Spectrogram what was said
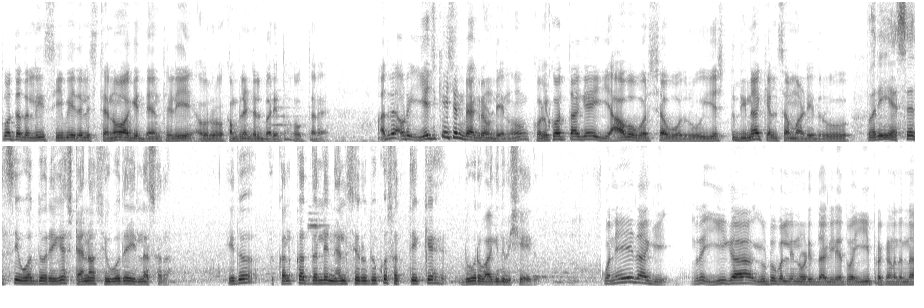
ಕೋಲ್ಕತ್ತಾದಲ್ಲಿ ಸಿ ಬಿ ಐದಲ್ಲಿ ಸ್ಟೆನೋ ಆಗಿದ್ದೆ ಅಂಥೇಳಿ ಅವರು ಕಂಪ್ಲೇಂಟಲ್ಲಿ ಬರಿತಾ ಹೋಗ್ತಾರೆ. ಆದರೆ ಅವ್ರ ಎಜುಕೇಷನ್ ಬ್ಯಾಕ್ಗ್ರೌಂಡ್ ಏನು? ಕೋಲ್ಕತ್ತಾಗೆ ಯಾವ ವರ್ಷ ಹೋದರು ಎಷ್ಟು ದಿನ ಕೆಲಸ ಮಾಡಿದರು? ಬರೀ ಎಸ್ ಎಲ್ ಸಿ ಓದೋರಿಗೆ ಸ್ಟೆನೋ ಸಿಗೋದೇ ಇಲ್ಲ ಸರ್. ಇದು ಕಲ್ಕತ್ತದಲ್ಲಿ ನೆಲೆಸಿರೋದಕ್ಕೂ ಸತ್ಯಕ್ಕೆ ದೂರವಾಗಿದ್ದ ವಿಷಯ ಇದು. ಕೊನೆಯದಾಗಿ ಅಂದರೆ ಈಗ ಯೂಟ್ಯೂಬಲ್ಲಿ ನೋಡಿದ್ದಾಗಲಿ ಅಥವಾ ಈ ಪ್ರಕರಣದನ್ನು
